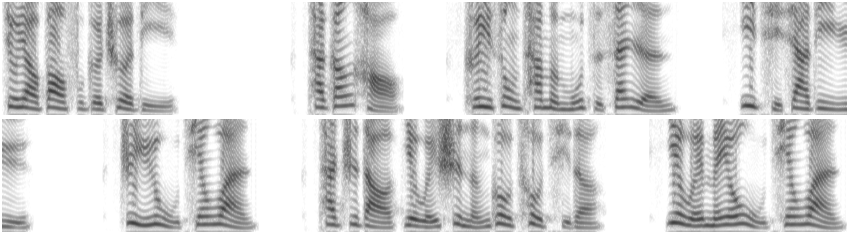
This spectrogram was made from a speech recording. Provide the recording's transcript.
就要报复个彻底。他刚好可以送他们母子三人一起下地狱。至于五千万，他知道叶维是能够凑齐的。叶维没有五千万，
